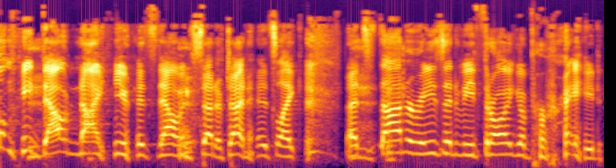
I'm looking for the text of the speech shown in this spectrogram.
only down nine units now instead of 10. It's like, that's not a reason to be throwing a parade.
